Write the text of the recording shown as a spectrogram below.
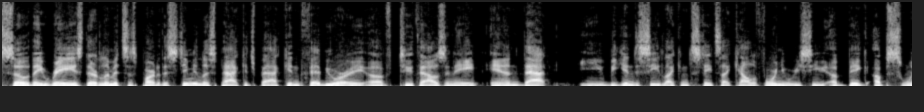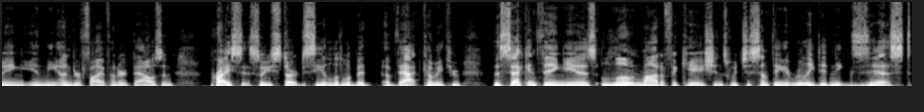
so they raised their limits as part of the stimulus package back in February of 2008. And that you begin to see, like in states like California, where you see a big upswing in the under 500,000 prices. So you start to see a little bit of that coming through. The second thing is loan modifications, which is something that really didn't exist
